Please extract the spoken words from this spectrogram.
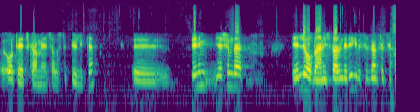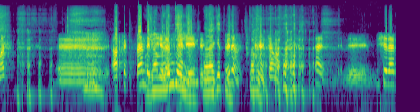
ortaya çıkarmaya çalıştık birlikte. E, benim yaşımda 50 oldu hani üstadın dediği gibi sizden sır çıkmaz. E, artık ben de Hocam bir şeyler de 50, söyleyeyim dedim. merak etme. Öyle mi? Tabii. tamam. Yani, e, bir şeyler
